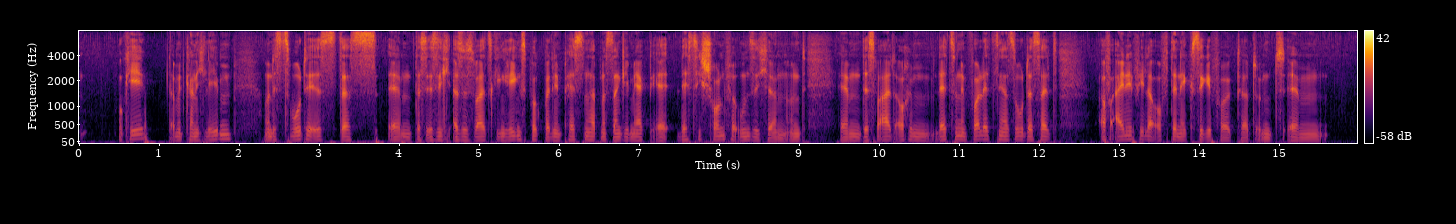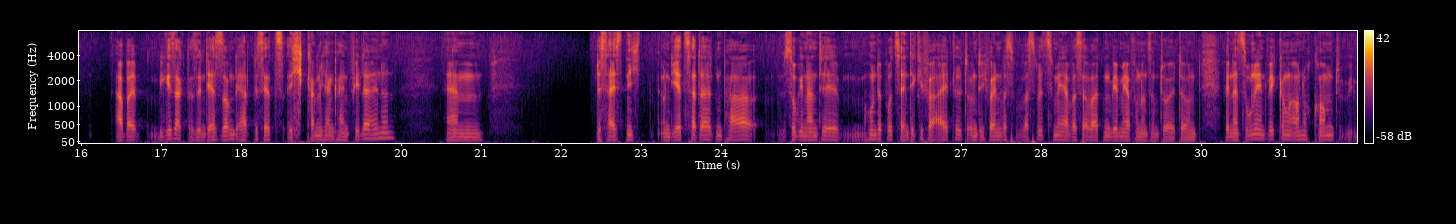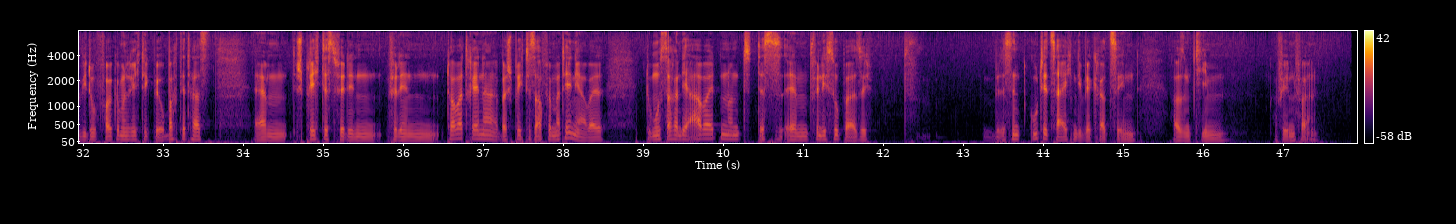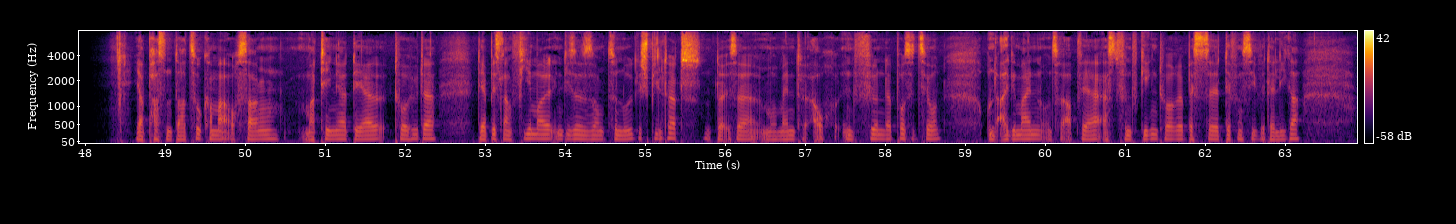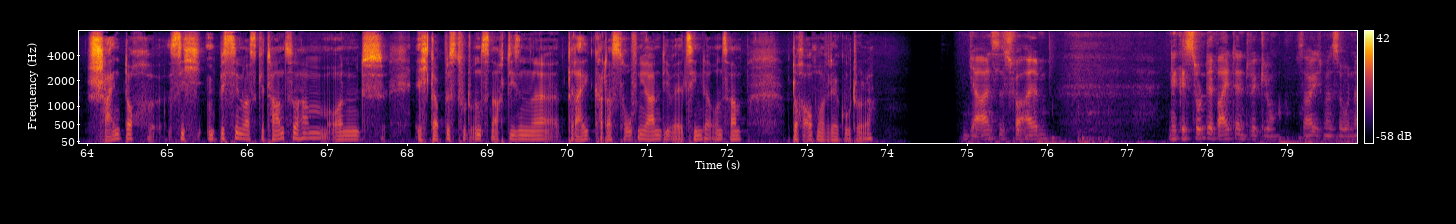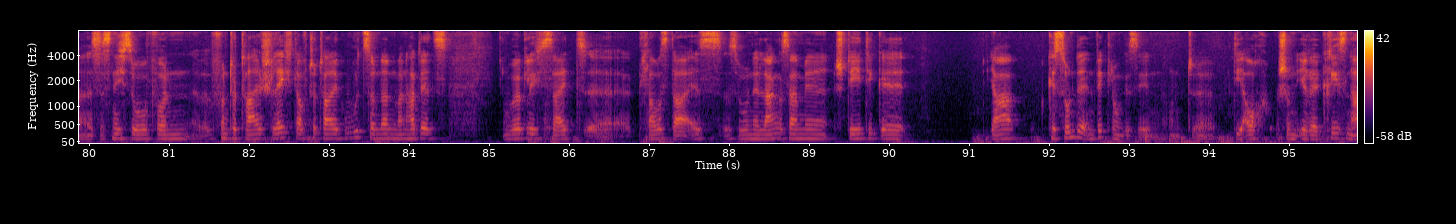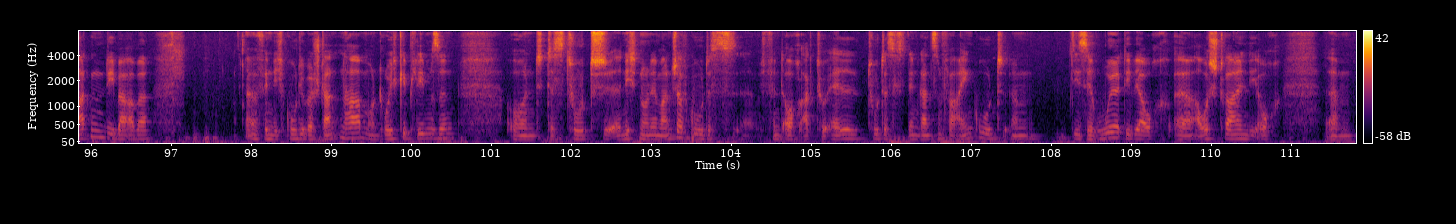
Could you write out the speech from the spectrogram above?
okay, damit kann ich leben. Und das zweite ist, dass, ähm, dass er sich, also es war jetzt gegen Regensburg bei den Pässen, hat man es dann gemerkt, er lässt sich schon verunsichern. Und ähm, das war halt auch im letzten und im vorletzten Jahr so, dass halt auf einen Fehler oft der nächste gefolgt hat. Und ähm, aber wie gesagt, also in der Saison, der hat bis jetzt, ich kann mich an keinen Fehler erinnern. Ähm, das heißt nicht, und jetzt hat er halt ein paar sogenannte hundertprozentige vereitelt und ich meine, was, was willst du mehr? Was erwarten wir mehr von unserem Torhüter? Und wenn dann so eine Entwicklung auch noch kommt, wie, wie du vollkommen richtig beobachtet hast, ähm, spricht das für den, für den Torwarttrainer, aber spricht das auch für Martenia, weil du musst auch an dir arbeiten und das ähm, finde ich super. Also ich, das sind gute Zeichen, die wir gerade sehen aus dem Team. Auf jeden Fall. Ja, passend dazu kann man auch sagen, Martinia, der Torhüter, der bislang viermal in dieser Saison zu Null gespielt hat. Da ist er im Moment auch in führender Position. Und allgemein unsere Abwehr erst fünf Gegentore, beste Defensive der Liga. Scheint doch sich ein bisschen was getan zu haben. Und ich glaube, das tut uns nach diesen äh, drei Katastrophenjahren, die wir jetzt hinter uns haben, doch auch mal wieder gut, oder? Ja, es ist vor allem eine gesunde Weiterentwicklung, sage ich mal so. Ne? Es ist nicht so von, von total schlecht auf total gut, sondern man hat jetzt wirklich seit äh, Klaus da ist so eine langsame, stetige, ja, gesunde Entwicklung gesehen und äh, die auch schon ihre Krisen hatten, die wir aber, äh, finde ich, gut überstanden haben und ruhig geblieben sind. Und das tut äh, nicht nur der Mannschaft gut, das, äh, ich finde auch aktuell tut das dem ganzen Verein gut. Ähm, diese Ruhe, die wir auch äh, ausstrahlen, die auch ähm,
